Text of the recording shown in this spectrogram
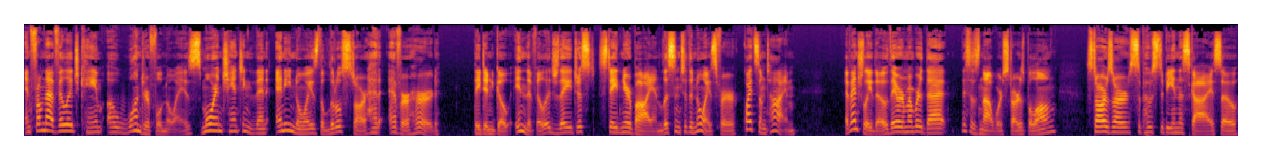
and from that village came a wonderful noise, more enchanting than any noise the little star had ever heard. They didn't go in the village, they just stayed nearby and listened to the noise for quite some time. Eventually, though, they remembered that this is not where stars belong. Stars are supposed to be in the sky, so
